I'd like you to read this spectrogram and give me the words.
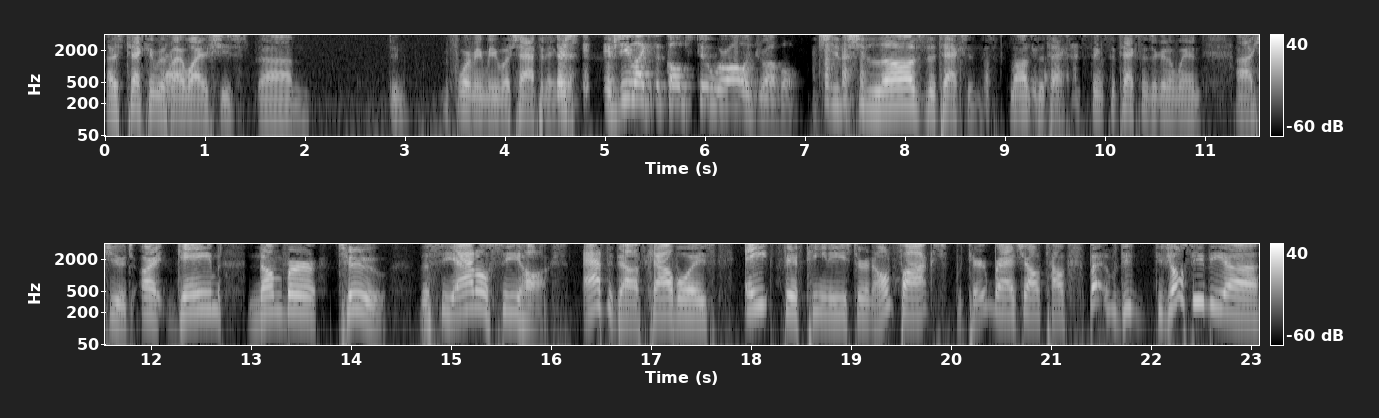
I was texting with my wife. She's um informing me what's happening. There's, if she likes the Colts too, we're all in trouble. She she loves the Texans. Loves the Texans. Thinks the Texans are going to win. Uh, huge. All right, game number two: the Seattle Seahawks at the Dallas Cowboys. Eight fifteen Eastern on Fox with Terry Bradshaw. Tal- But did did y'all see the uh,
